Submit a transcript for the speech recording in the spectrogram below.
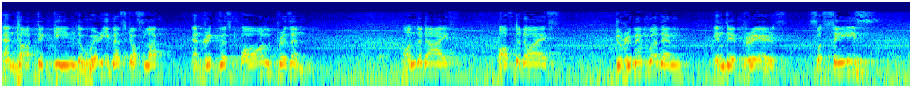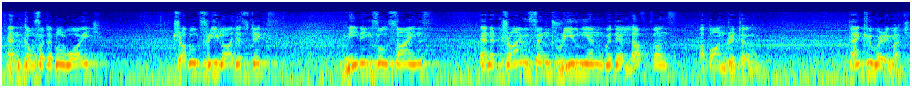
Antarctic team the very best of luck and request all present on the dais, off the dais, to remember them in their prayers for safe and comfortable voyage trouble-free logistics, meaningful science, and a triumphant reunion with their loved ones upon return. Thank you very much.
